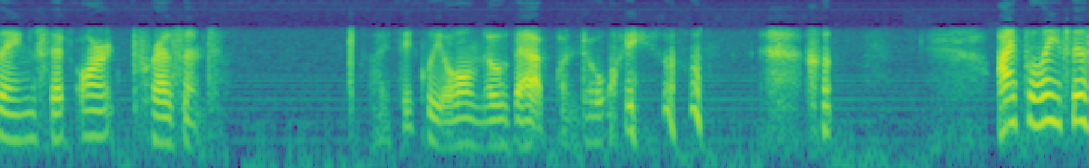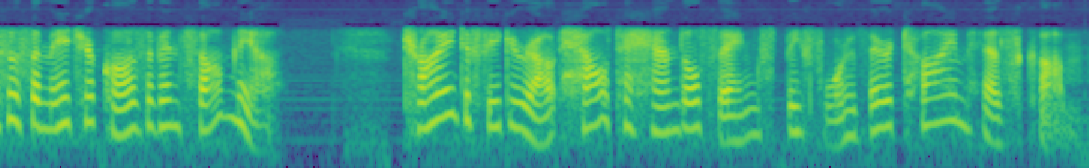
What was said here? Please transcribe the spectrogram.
things that aren't present. Think we all know that one, don't we? I believe this is a major cause of insomnia. Trying to figure out how to handle things before their time has come.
